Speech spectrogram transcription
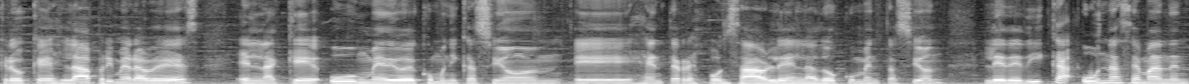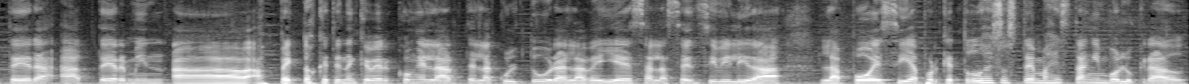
Creo que es la primera vez en la que un medio de comunicación, eh, gente responsable en la documentación, le dedica una semana entera a, termin a aspectos que tienen que ver con el arte, la cultura, la belleza, la sensibilidad, la poesía, porque todos esos temas están involucrados.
